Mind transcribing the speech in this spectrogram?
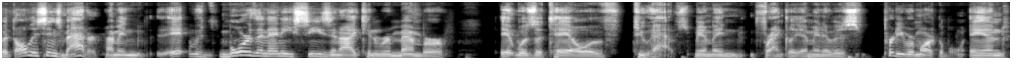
But all these things matter. I mean, it was more than any season I can remember. It was a tale of two halves. I mean, frankly, I mean, it was pretty remarkable. And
